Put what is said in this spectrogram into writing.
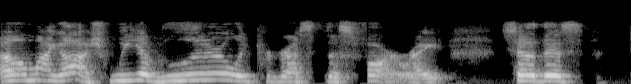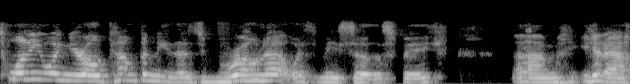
oh my gosh, we have literally progressed this far, right? So, this 21 year old company that's grown up with me, so to speak, um, you know,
